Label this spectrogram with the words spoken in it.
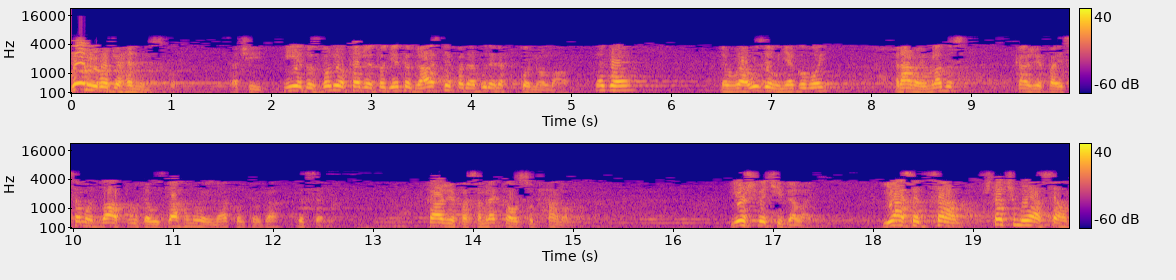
gorivo džahennemsko. Znači, nije dozvolio, kaže, da to djete odraste pa da bude nepokorno Allahu. Nego je, nego ga uzeo u njegovoj ranoj mladosti, kaže, pa je samo dva puta uzdahnuo i nakon toga preselio. Kaže, pa sam rekao, subhanallah, još veći belaj. Ja sad sam, šta ću mu ja sam?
